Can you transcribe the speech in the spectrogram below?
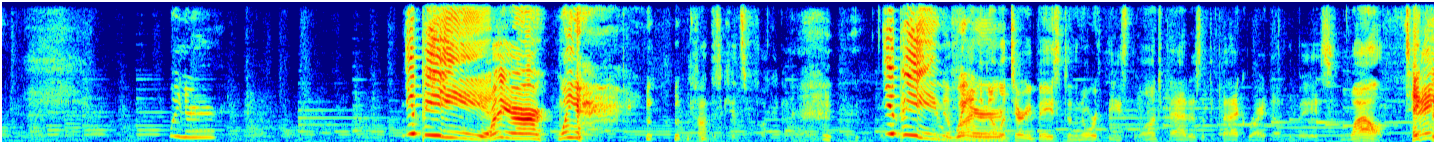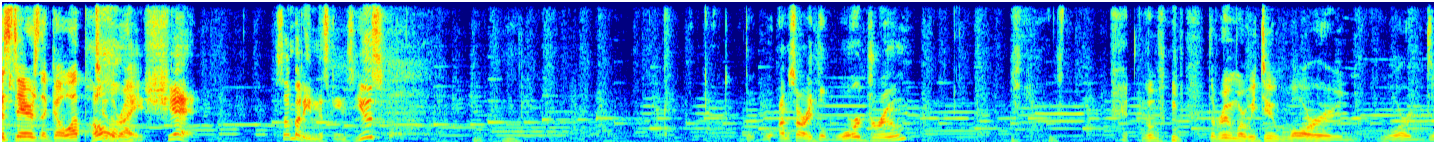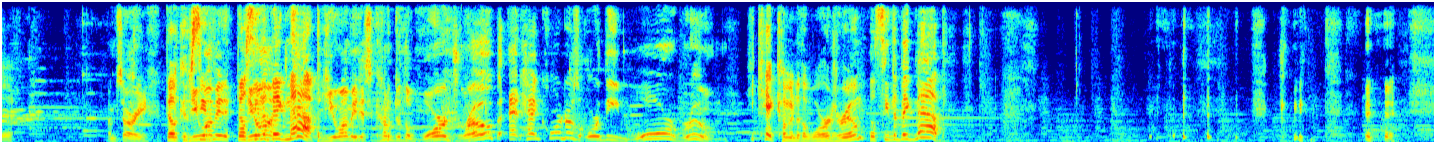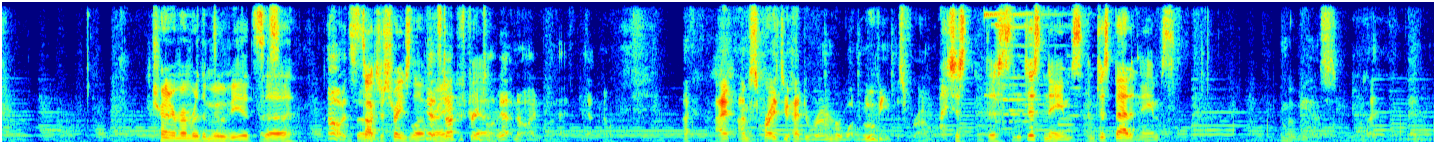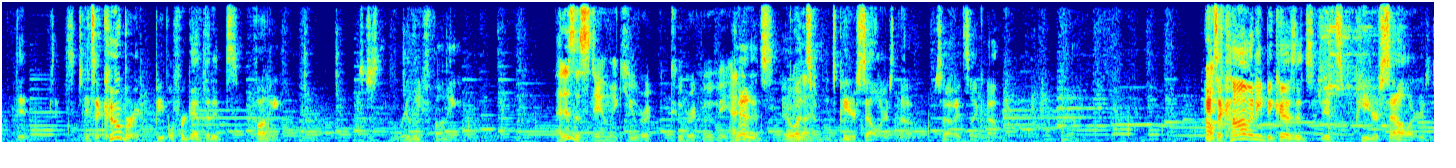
Winger! Yippee! Winger! Winger! God, this kid's fucking annoying. Yippee! You'll find the military base to the northeast. The launch pad is at the back right of the base. Wow. Take thank the you. stairs that go up Holy to the right. shit. Somebody in this game's useful. The, I'm sorry, the wardroom. the room where we do ward ward. Uh, I'm sorry. They'll come do you see- want me to, they'll you the big map. Do you want me to come to the wardrobe at headquarters or the war room? he can't come into the ward room. He'll see the big map. trying to remember the movie. It's uh, Oh, it's, It's Doctor Strangelove, yeah, it's right? Doctor Strangelove. Yeah, no, I, I, yeah, no. I, I, I'm surprised you had to remember what movie it was from. I just this just names. I'm just bad at names. It's, it's a Kubrick. People forget that it's funny. It's just really funny. That is a Stanley Kubrick Kubrick movie. I Yeah, didn't it's, know it's, it's Peter Sellers though, so it's like a. you know. It's a comedy because it's it's Peter Sellers,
